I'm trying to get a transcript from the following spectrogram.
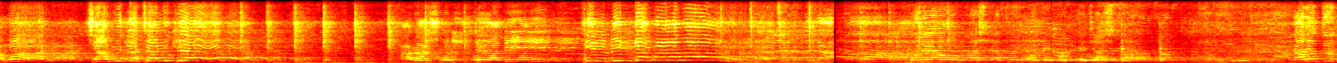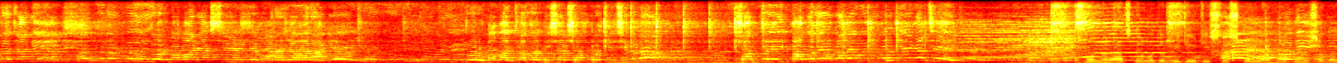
আমার চাবুকে চাবুকে সারা শরীরটা আমি চিরবিন্দা করে দেব। ভুলেও কাজটা তুই মোটে করতে চাস না। কারণ তুই তো জানিস, তোর বাবার অ্যাক্সিডেন্টে মারা যাওয়ার আগে তোর বাবার যত বিশাল সম্পত্তি ছিল না, সব তো এই পাগলের নামে বন্ধুরা, আজকের মতো ভিডিওটি শেষ করলাম। আপনারা সবাই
